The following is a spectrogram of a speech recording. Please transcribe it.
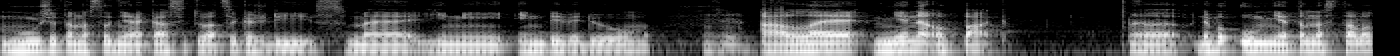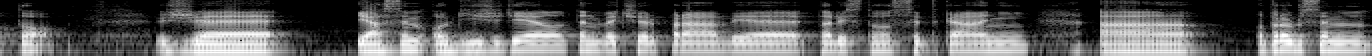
může tam nastat nějaká situace, každý jsme jiný individuum, mm-hmm. ale mě naopak, eh, nebo u mě tam nastalo to, že já jsem odjížděl ten večer právě tady z toho setkání a opravdu jsem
